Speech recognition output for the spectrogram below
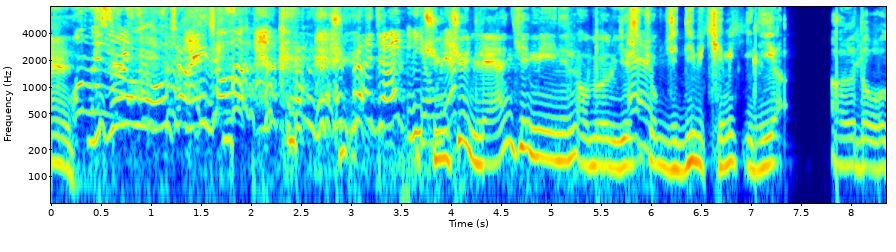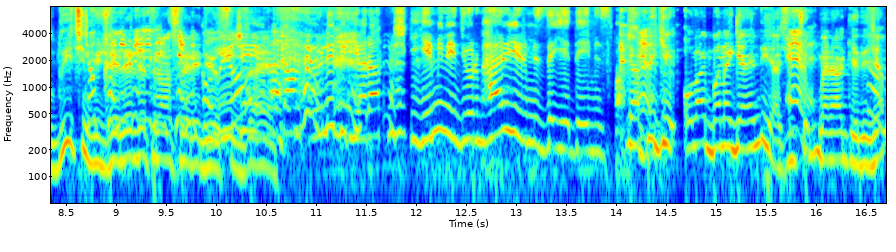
Evet. Onların Güzel oluyor hocam heyecanlı. acayip iyi oluyor. Çünkü leğen kemiğinin o bölgesi Evet. çok ciddi bir kemik iliği ağı da olduğu için Çok hücreleri de kaliteli bir transfer kemik ediyorsunuz. oluyor. Evet. Yaradan öyle bir yaratmış ki yemin ediyorum her yerimizde yedeğimiz var. Ya peki olay bana geldi ya şimdi Evet. çok merak edeceğim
